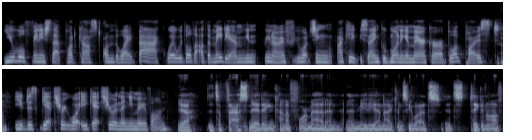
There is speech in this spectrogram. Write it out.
you will finish that podcast on the way back. Where with all the other medium, you, you know, if you're watching, I keep saying Good Morning America or a blog post, yep. you just get through what you get through and then you move on. Yeah. It's a fascinating kind of format and, and media. And I can see why it's, it's taken off.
